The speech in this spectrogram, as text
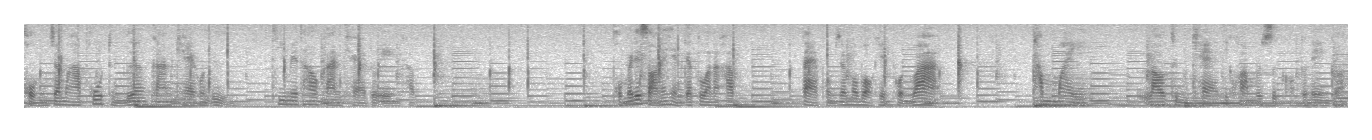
ผมจะมาพูดถึงเรื่องการแคร์คนอื่น ที่ไม่เท่าการแคร์ตัวเองครับ ผมไม่ได้สอนให้เห็นแก่ตัวนะครับ แต่ผมจะมาบอกเหตุผลว่าทำไมเราถึงแคร์ที่ความรู้สึกของตนเองก่อน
